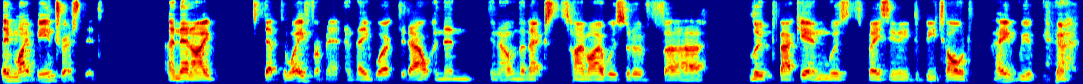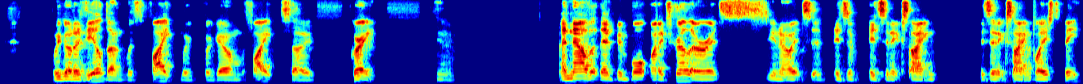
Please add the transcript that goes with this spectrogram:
they might be interested. And then I stepped away from it and they worked it out. And then, you know, the next time I was sort of uh, looped back in was basically to be told, hey, we we got a deal done with FITE. We're, we're going with FITE. So great. And now that they've been bought by Triller, it's you know it's a it's a it's an exciting it's an exciting place to be.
